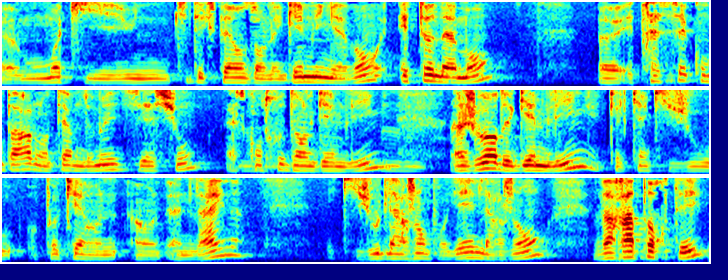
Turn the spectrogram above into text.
euh, moi qui ai une petite expérience dans le gambling avant, étonnamment, euh, est très comparable en termes de monétisation à ce qu'on trouve dans le gambling. Mm-hmm. Un joueur de gambling, quelqu'un qui joue au poker online, qui joue de l'argent pour gagner de l'argent, va rapporter,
